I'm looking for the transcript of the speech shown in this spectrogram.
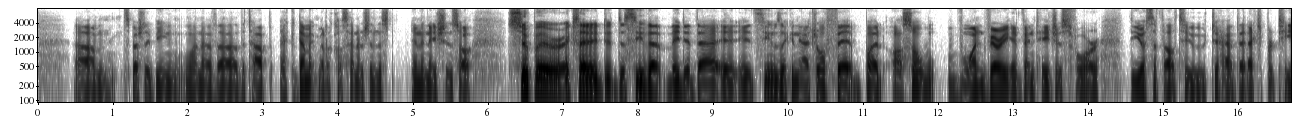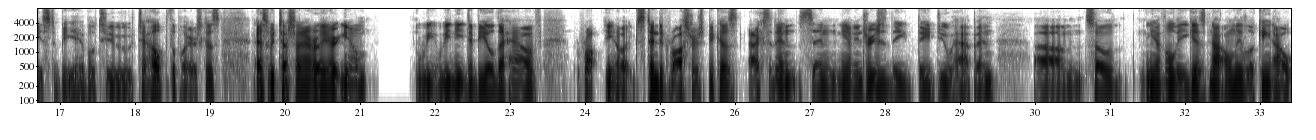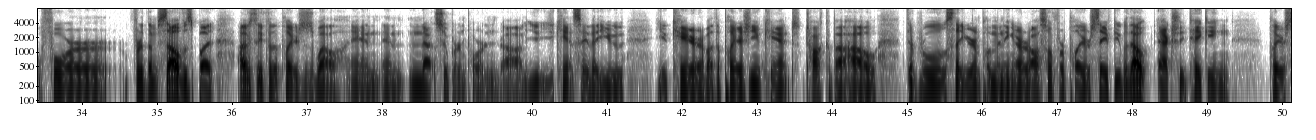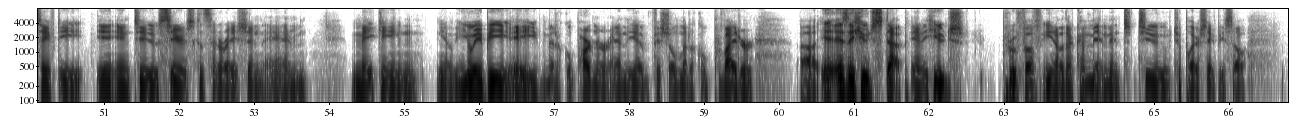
um, especially being one of uh, the top academic medical centers in this in the nation. So super excited to, to see that they did that. It, it seems like a natural fit, but also one very advantageous for the USFL to to have that expertise to be able to to help the players because as we touched on earlier, you know, we we need to be able to have you know extended rosters because accidents and you know injuries they they do happen. Um, so you know the league is not only looking out for for themselves, but obviously for the players as well, and and, and that's super important. Um, you you can't say that you you care about the players, and you can't talk about how the rules that you're implementing are also for player safety without actually taking player safety in, into serious consideration and making you know UAB a medical partner and the official medical provider uh, is a huge step and a huge proof of you know their commitment to to player safety. So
